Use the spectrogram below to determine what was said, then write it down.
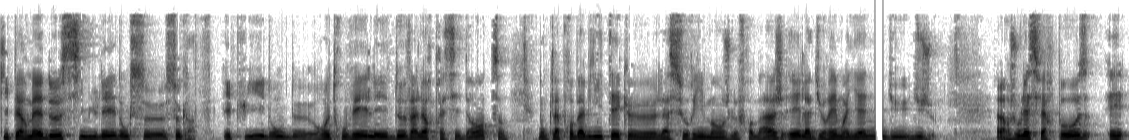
qui permet de simuler donc ce, graphe. Et puis donc de retrouver les deux valeurs précédentes, donc la probabilité que la souris mange le fromage et la durée moyenne du jeu. Alors je vous laisse faire pause et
